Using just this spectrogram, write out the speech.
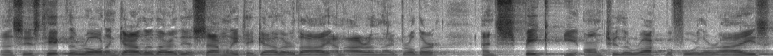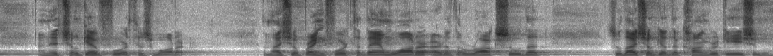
And it says, Take the rod and gather thou the assembly together, thou and Aaron thy brother, and speak ye unto the rock before their eyes, and it shall give forth his water. And thou shalt bring forth to them water out of the rock, so that so thou shalt give the congregation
